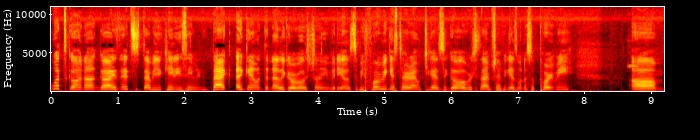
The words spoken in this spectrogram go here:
What's going on guys? It's WKD7 back again with another Girl Showing video. So before we get started, I want you guys to go over to the shop if you guys want to support me. Um,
